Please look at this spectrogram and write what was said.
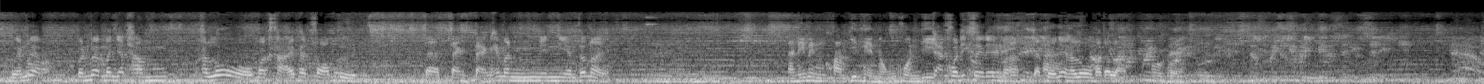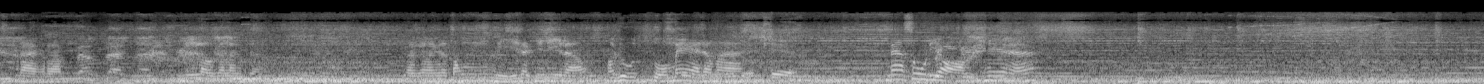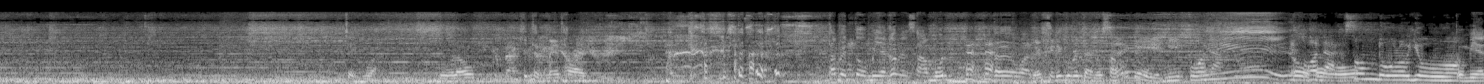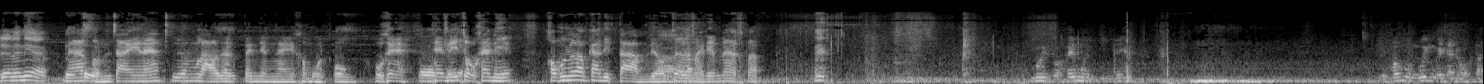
เหมือนแบบเหมือนแบบมันจะทำฮัลโลมาขายแพลตฟอร์มอื่น แต่แต่งแต่งให้มันเนียนๆซะหน่อยอืมอันนี้เป็นความคิดเห็นของคนที่จากคนที่เคยเล่นมาจากเคยเล่นฮัลโลมาตลอดโอเคได้ครับ นี่เรากำลังจะเรากำลังจะต้องหนีจากที่นี่แล้วเพราะดูตัวแม่จะมาโอเคแม่สู้ดีออกเท่นะเจ๋งว่ะ ดูแล้วคิดถึงเมทอย ถ้าเป็นตัวเมียก็เป็นซามุนเออว่ะเดี๋ยวคืนนี้กูไปแต่งเป็นซาเฮ้มุยนเดี๋ยวมีตัวดักนี่มีโอ้ตัวโหดักซุ่มดูเราอยู่ ตัวเมียด้วยนะเนี่ยดูน่าตูสดนใจนะ เรื่องราวจะเป็นยังไงขมวดปมโอเคโอเค เทปนี้จบแค่นี้ ขอบคุณสำหรับการติดตาม เดี๋ยวอ่าเจอกันใหม่เทปหน้าครับมึงบอกให้มึงจริงเนี่ยหรือเพราะมึงวิ่งไปกระโดดไป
